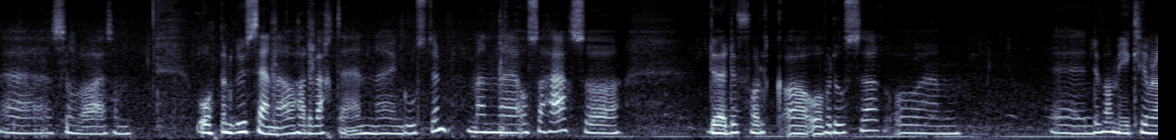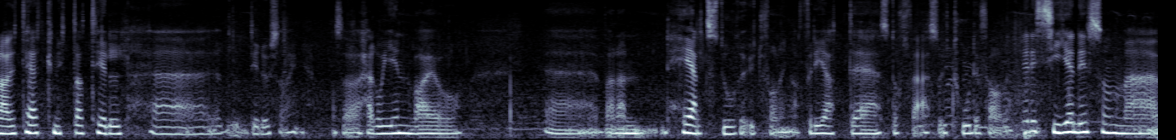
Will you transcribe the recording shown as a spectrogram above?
eh, som var en sånn åpen russcene og hadde vært det en eh, god stund. Men eh, også her så døde folk av overdoser, og eh, det var mye kriminalitet knytta til eh, de rusavhengige. Altså heroin var jo var den helt store utfordringa, fordi at det stoffet er så utrolig farlig. Det de sier, de som eh,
